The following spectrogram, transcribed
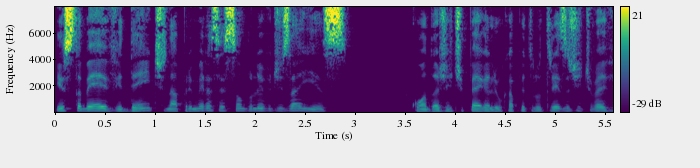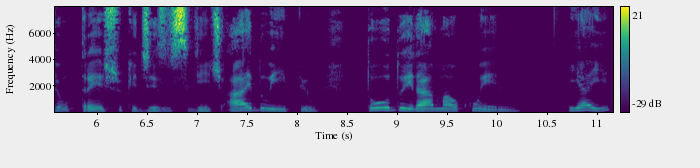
Isso também é evidente na primeira sessão do livro de Isaías. Quando a gente pega ali o capítulo 3, a gente vai ver um trecho que diz o seguinte: Ai do ímpio, tudo irá mal com ele. E aí,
